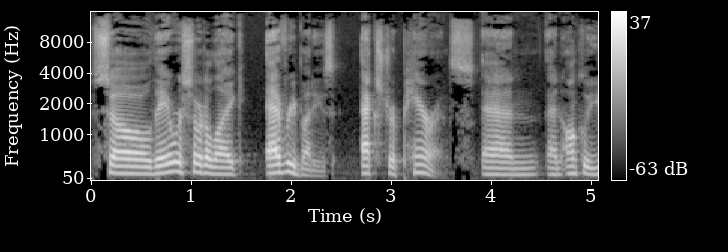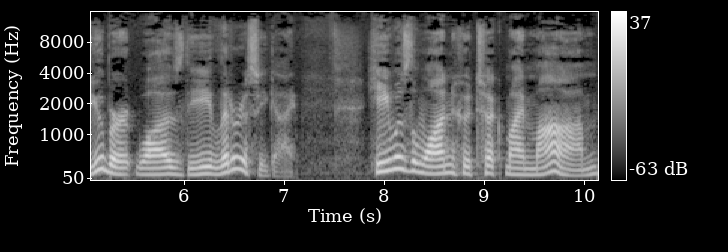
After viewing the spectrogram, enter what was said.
So they were sort of like everybody's extra parents. And, and Uncle Hubert was the literacy guy. He was the one who took my mom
